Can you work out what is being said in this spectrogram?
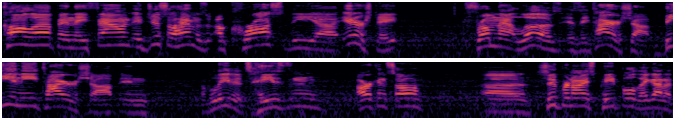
call up and they found, it just so happens across the uh, interstate from that Love's is a tire shop, B&E Tire Shop in, I believe it's Hazen, Arkansas. Uh, super nice people. They got a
